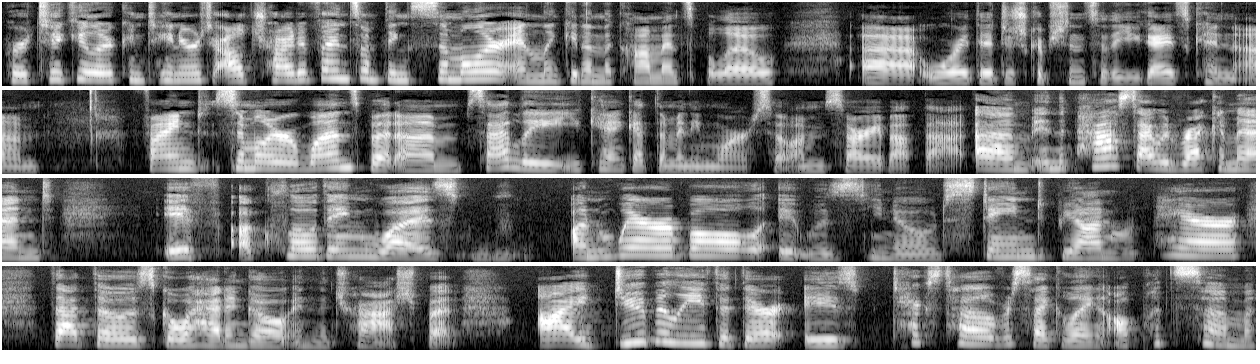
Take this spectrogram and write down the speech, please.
particular containers. I'll try to find something similar and link it in the comments below uh, or the description so that you guys can um, find similar ones, but um, sadly you can't get them anymore, so I'm sorry about that. Um, in the past, I would recommend if a clothing was unwearable, it was, you know, stained beyond repair, that those go ahead and go in the trash. But I do believe that there is textile recycling. I'll put some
